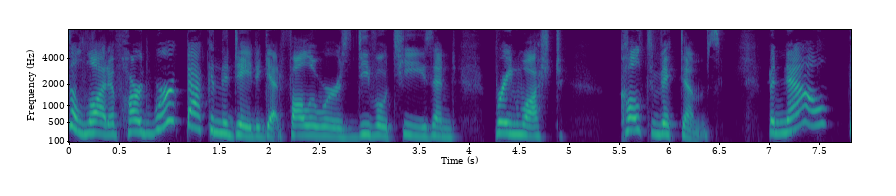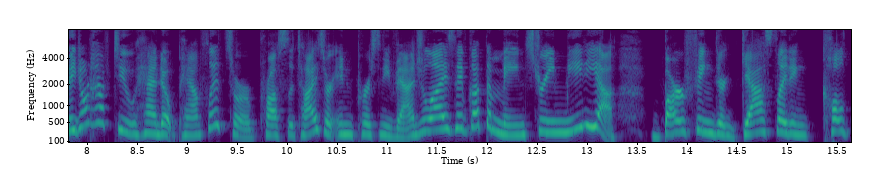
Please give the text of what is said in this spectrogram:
was a lot of hard work back in the day to get followers, devotees, and brainwashed cult victims. But now they don't have to hand out pamphlets or proselytize or in person evangelize. They've got the mainstream media barfing their gaslighting cult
